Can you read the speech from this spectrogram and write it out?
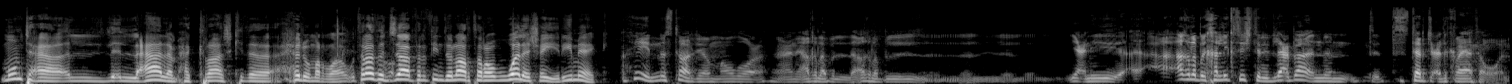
ممتعة ال- العالم حق كراش كذا حلو مرة وثلاث أجزاء ب 30 دولار ترى ولا شيء ريميك. هي النوستالجيا موضوع يعني أغلب ال أغلب ال يعني أغلب يخليك تشتري اللعبة إن تسترجع ذكريات أول.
